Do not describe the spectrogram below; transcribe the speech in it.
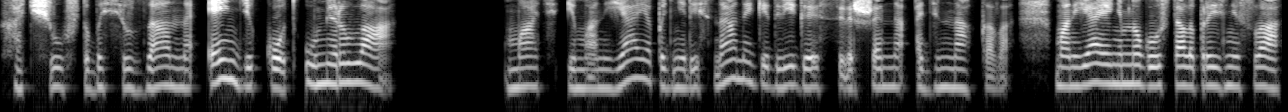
«Хочу, чтобы Сюзанна Эндикот умерла!» Мать и Маньяя поднялись на ноги, двигаясь совершенно одинаково. Маньяя немного устало произнесла,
